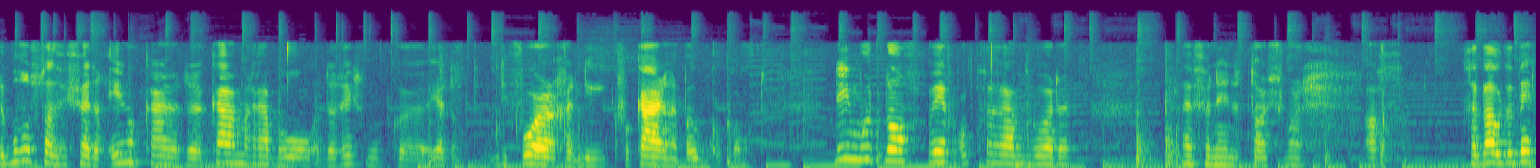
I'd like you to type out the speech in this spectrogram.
De boel staat weer verder in elkaar. De cameraboel, de rest moet uh, ja, dat, die vorige die ik voor Karen heb ook gekocht. Die moet nog weer opgeruimd worden. Even in de tas, maar ach, gebouwde bed.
